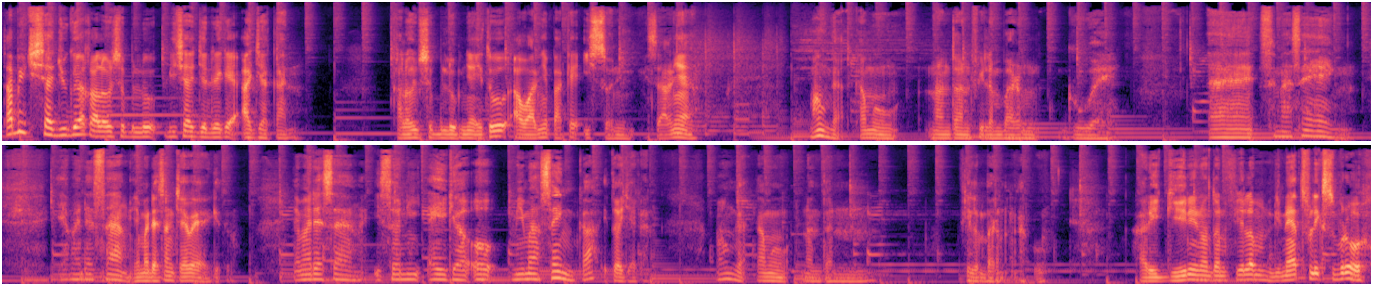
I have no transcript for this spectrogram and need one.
Tapi bisa juga kalau sebelum bisa jadi kayak ajakan. Kalau sebelumnya itu awalnya pakai isoni misalnya mau nggak kamu nonton film bareng gue? Eh semaseng. Yamada sang Yamada sang cewek gitu. Yamada sang isoni eiga o mimaseng kah? Itu aja kan mau nggak kamu nonton film bareng aku. Hari gini nonton film di Netflix bro.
